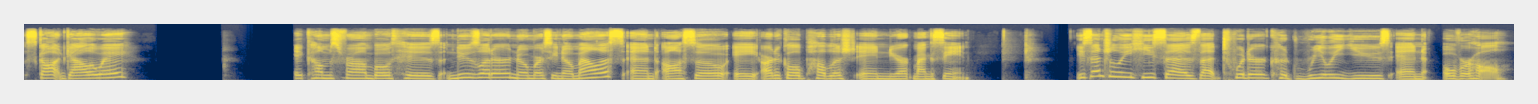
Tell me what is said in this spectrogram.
Scott Galloway. It comes from both his newsletter, No Mercy, No Malice, and also a article published in New York Magazine. Essentially, he says that Twitter could really use an overhaul.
